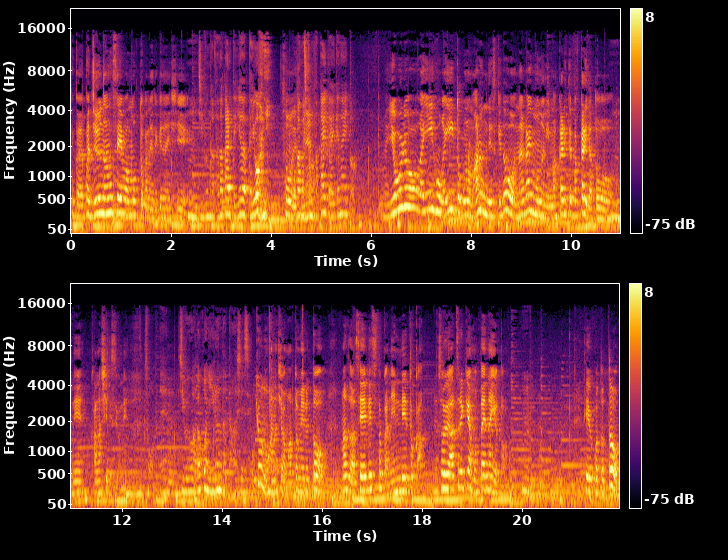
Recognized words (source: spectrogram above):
なんかやっぱり柔軟性は持っとかないといけないし、うん、自分が叩かれて嫌だったようにそうですね。他の人も叩いてはいけないと。容量がいい方がいいところもあるんですけど長いものに巻かれてばっかりだとうんね、悲しいですよねそう自分はどこにいるんだって話ですよ。今日のお話をまとめるとまずは性別とか年齢とかそういう圧力はもったいないよと。っていうことと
